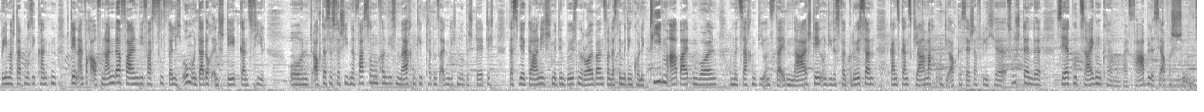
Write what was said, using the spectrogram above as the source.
Bremer Stadtmusikanten stehen einfach aufeinander, fallen wie fast zufällig um und dadurch entsteht ganz viel. Und auch, dass es verschiedene Fassungen von diesen Märchen gibt, hat uns eigentlich nur bestätigt, dass wir gar nicht mit den bösen Räubern, sondern dass wir mit den Kollektiven arbeiten wollen und mit Sachen, die uns da eben nahestehen und die das vergrößern, ganz, ganz klar machen und die auch gesellschaftliche Zustände sehr gut zeigen können, weil Fabel ist ja auch was Schönes.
